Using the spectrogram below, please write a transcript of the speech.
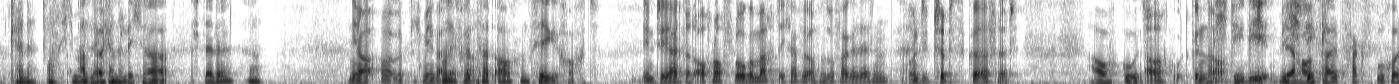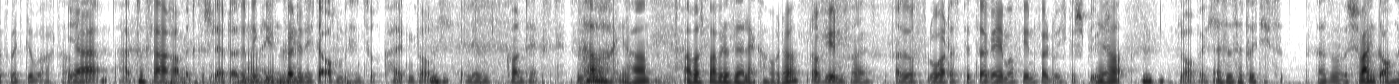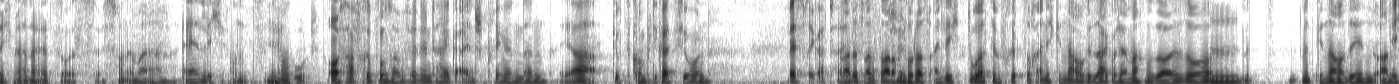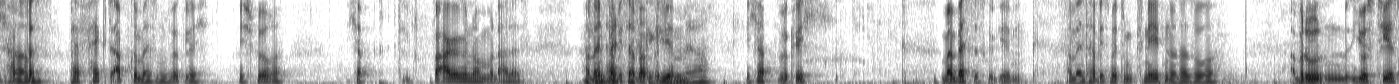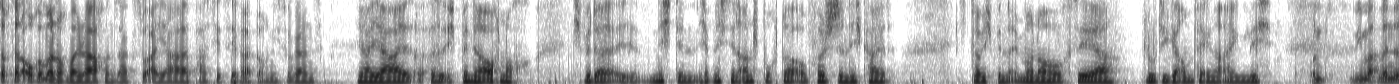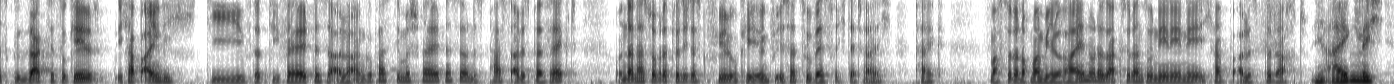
Gerne. Oh, ich immer An sehr gerne. öffentlicher Stelle. Ja. Ja, aber wirklich mega Und lecker. Fritz hat auch einen Tee gekocht. Den Tee hat gerade auch noch Flo gemacht. Ich habe hier auf dem Sofa gesessen und die Chips geöffnet. Auch gut. Auch gut, genau. Die, die der wichtig. Haushalt Hax Buchholz mitgebracht hat. Ja, hat Clara mitgeschleppt. Also Niki könnte sich da auch ein bisschen zurückhalten, glaube ich, in dem Kontext. zusammen. Ach ja, aber es war wieder sehr lecker, oder? Auf jeden Fall. Also Flo hat das Pizza-Game auf jeden Fall durchgespielt, Ja, glaube ich. es ist jetzt richtig, also es schwankt auch nicht mehr, ne? Jetzt so, es ist schon immer ähnlich und Ja. immer gut. Außer Fritz muss mal für den Teig einspringen, dann Ja, gibt es Komplikationen. Wässriger Teig. war das, war, das war doch so, dass eigentlich, du hast dem Fritz doch eigentlich genau gesagt, was er machen soll, so Mhm. mit, mit genau den Angaben. Ich habe das perfekt abgemessen, wirklich. Ich schwöre. Ich habe die Waage genommen und alles. Am Ende habe ich aber mit gegeben, dem, ja. Ich habe wirklich mein Bestes gegeben. Am Ende habe ich es mit dem Kneten oder so. Aber du justierst doch dann auch immer noch mal nach und sagst so, ah ja, passt jetzt hier gerade doch nicht so ganz. Ja, ja, also ich bin ja auch noch, ich würde nicht den, ich habe nicht den Anspruch da auf Vollständigkeit. Ich glaube, ich bin immer noch auch sehr blutiger Anfänger eigentlich. Und wie wenn du das gesagt hast, okay, ich habe eigentlich die, die Verhältnisse alle angepasst, die Mischverhältnisse, und es passt alles perfekt. Und dann hast du aber plötzlich das Gefühl, okay, irgendwie ist er zu wässrig, der Teig. Teig. Machst du da nochmal Mehl rein oder sagst du dann so, nee, nee, nee, ich habe alles bedacht. Ja, eigentlich,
